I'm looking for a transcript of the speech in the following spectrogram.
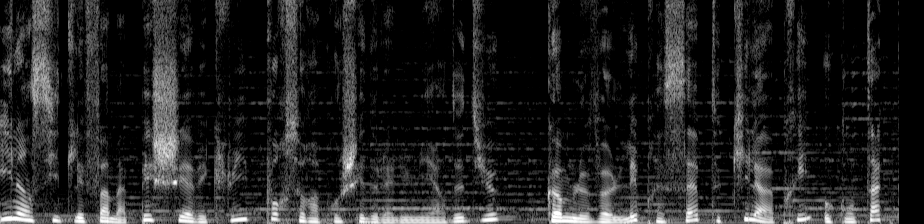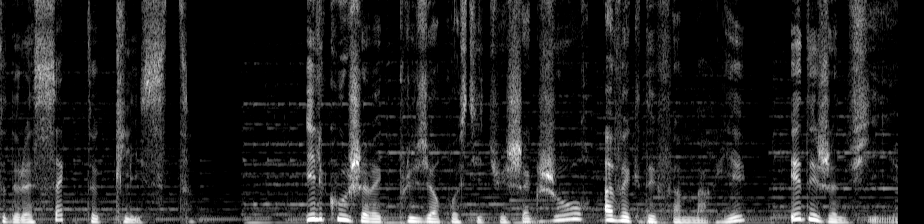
Il incite les femmes à pécher avec lui pour se rapprocher de la lumière de Dieu, comme le veulent les préceptes qu'il a appris au contact de la secte Cliste. Il couche avec plusieurs prostituées chaque jour, avec des femmes mariées et des jeunes filles.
